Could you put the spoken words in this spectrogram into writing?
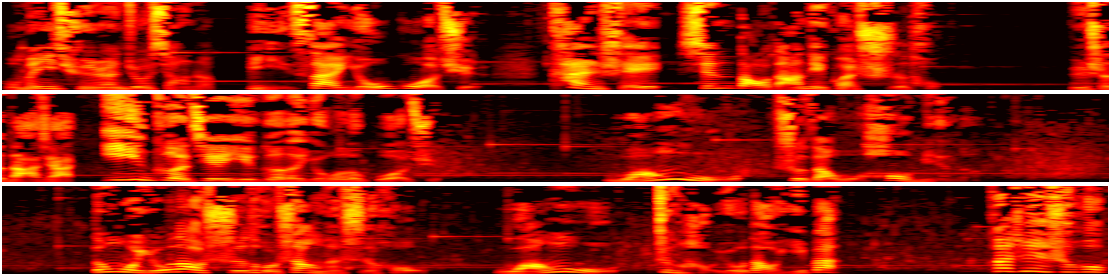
我们一群人就想着比赛游过去，看谁先到达那块石头。于是大家一个接一个的游了过去。王五是在我后面的。等我游到石头上的时候，王五正好游到一半。他这时候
